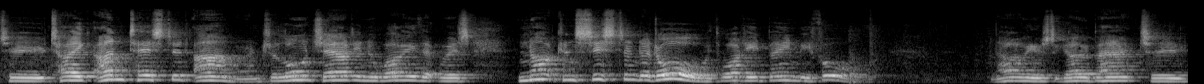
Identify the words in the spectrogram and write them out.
to take untested armour and to launch out in a way that was not consistent at all with what he'd been before. No, he was to go back to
